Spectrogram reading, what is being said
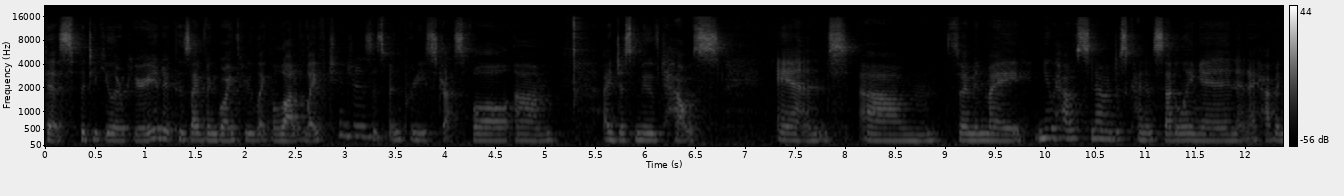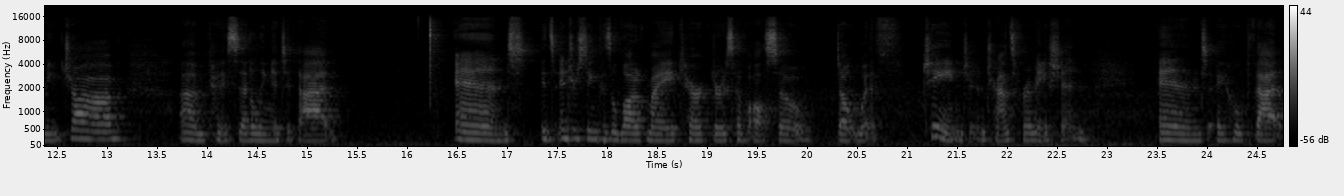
this particular period because I've been going through like a lot of life changes. It's been pretty stressful. Um, I just moved house and um, so I'm in my new house now, just kind of settling in, and I have a new job, um, kind of settling into that. And it's interesting because a lot of my characters have also dealt with change and transformation. And I hope that,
